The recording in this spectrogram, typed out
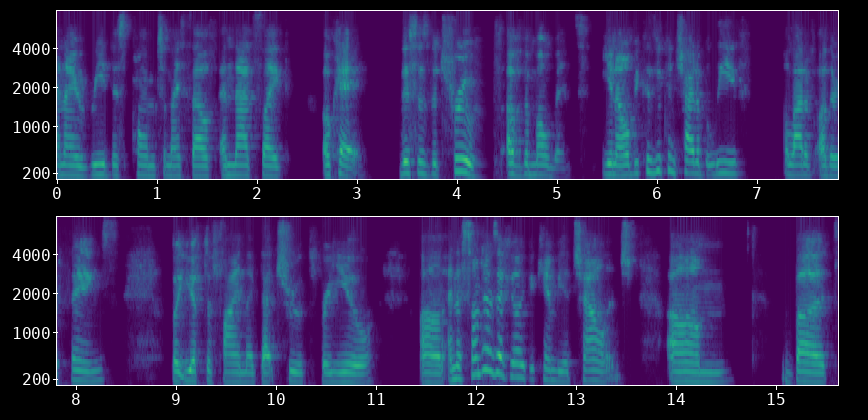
and I read this poem to myself and that's like, okay, this is the truth of the moment, you know, because you can try to believe a lot of other things, but you have to find like that truth for you. Um, and sometimes I feel like it can be a challenge. Um, but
